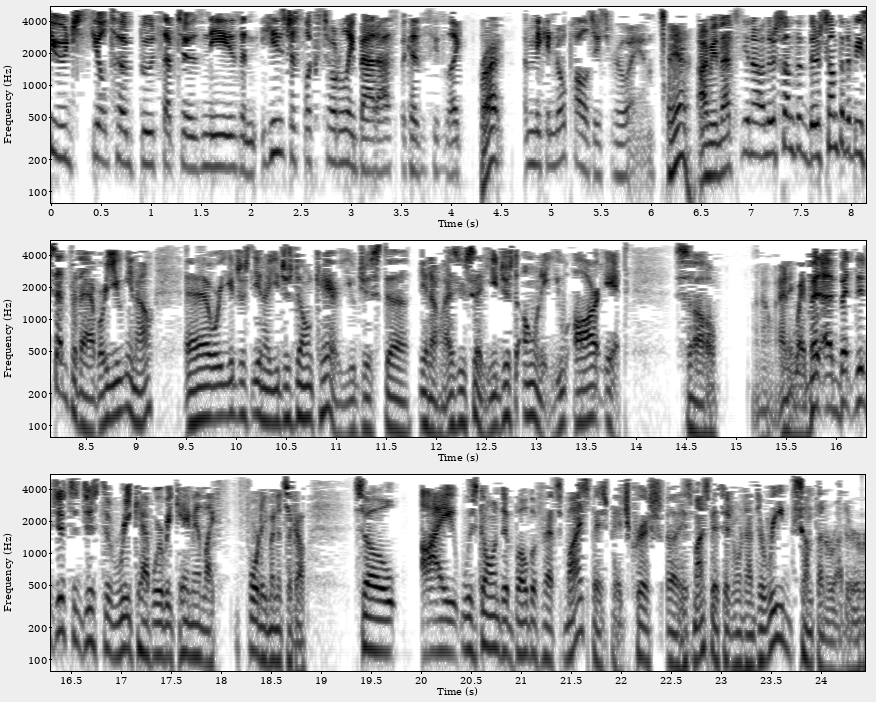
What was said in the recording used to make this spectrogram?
huge steel-toed boots up to his knees, and he just looks totally badass because he's like, Right. I'm making no apologies for who I am. Yeah, I mean that's you know there's something there's something to be said for that where you you know uh, where you just you know you just don't care you just uh, you know as you said you just own it you are it so you know, anyway but uh, but just to, just to recap where we came in like 40 minutes ago so I was going to Boba Fett's MySpace page, Chris, uh, his MySpace page one time to read something or other.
